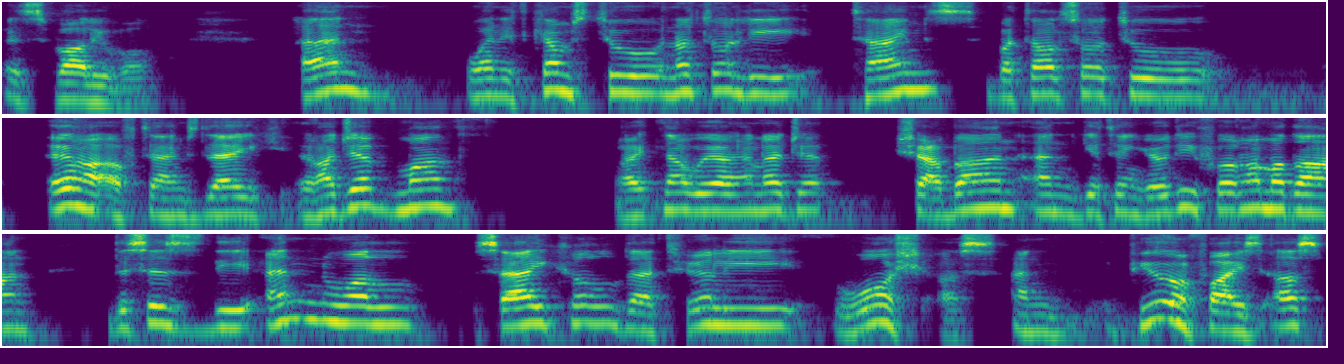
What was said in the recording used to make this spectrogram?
it's valuable. And when it comes to not only times, but also to era of times like Rajab month, Right now we are in Rajab, Sha'ban, and getting ready for Ramadan. This is the annual cycle that really wash us and purifies us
